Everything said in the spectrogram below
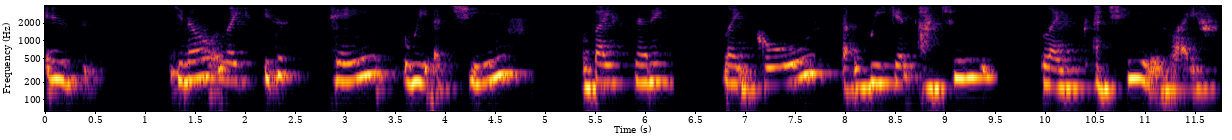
is, you know, like it's a state we achieve by setting like goals that we can actually like achieve in life.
